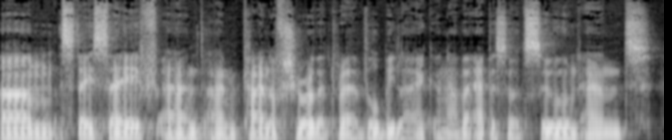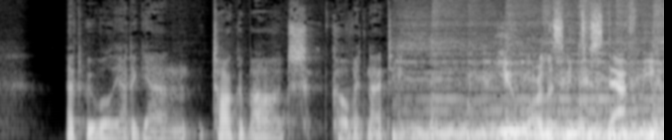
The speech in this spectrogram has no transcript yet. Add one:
Um, stay safe, and I'm kind of sure that there will be like another episode soon, and that we will yet again talk about COVID 19. You are listening to Staff Meal,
